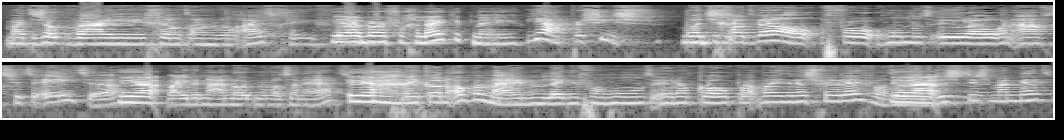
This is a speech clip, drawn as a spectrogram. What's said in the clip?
Maar het is ook waar je je geld aan wil uitgeven. Ja, en waar vergelijk je het mee? Ja, precies. Want, Want- je gaat wel voor 100 euro een avond zitten eten, Ja. waar je daarna nooit meer wat aan hebt. Ja, Maar je kan ook bij mij een legging van 100 euro kopen, waar je de rest van je leven wat aan Ja. hebt. Dus het is maar net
